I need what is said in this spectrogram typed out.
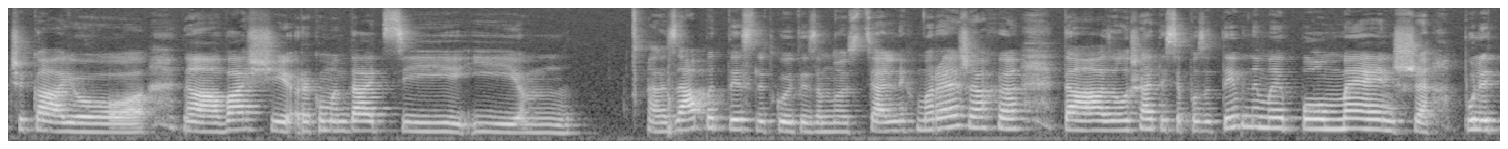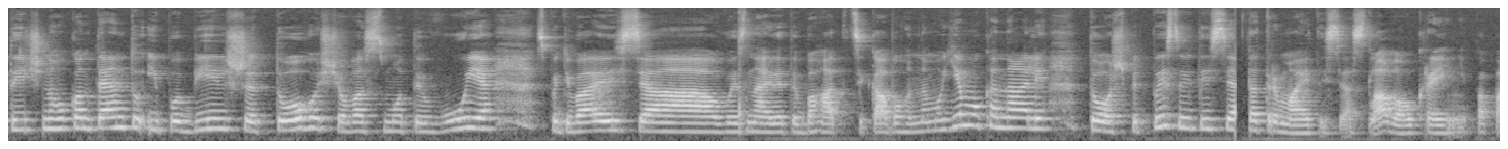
Чекаю на ваші рекомендації і. е, запити, слідкуйте за мною в соціальних мережах е, та залишайтеся позитивними, поменше політичного контенту і побільше того, що вас мотивує. Сподіваюся, ви знайдете багато цікавого на моєму каналі. Тож підписуйтеся та тримайтеся. Слава Україні! Па-па!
